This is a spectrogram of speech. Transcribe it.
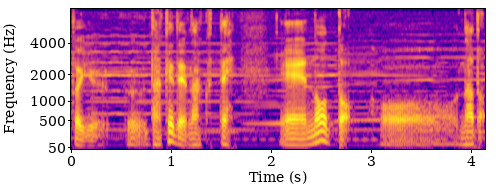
というだけでなくて、えー、ノートなど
